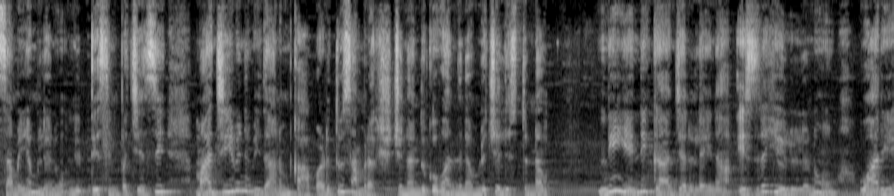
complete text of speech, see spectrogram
సమయములను నిర్దేశింపచేసి మా జీవన విధానం కాపాడుతూ సంరక్షించినందుకు వందనములు చెల్లిస్తున్నాం. నీ ఎన్నిక జనులైన ఇజ్రాయేలులను వారి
